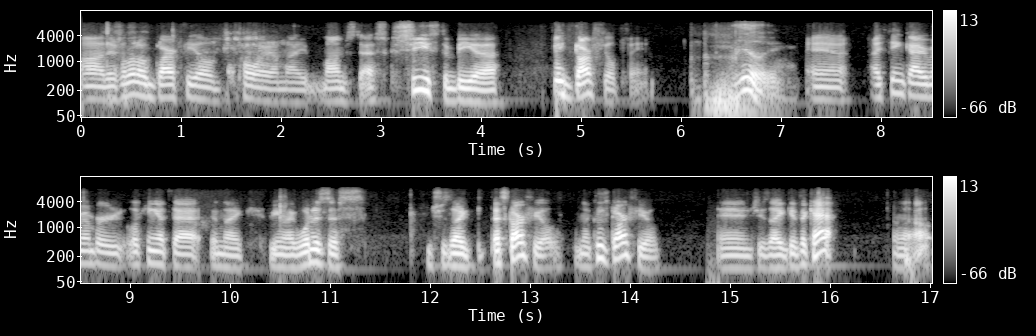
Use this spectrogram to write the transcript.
uh, there's a little Garfield toy on my mom's desk. She used to be a big Garfield fan. Really? And I think I remember looking at that and like being like, "What is this?" And she's like, "That's Garfield." I'm like, "Who's Garfield?" And she's like, "It's a cat." I'm like, "Oh."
